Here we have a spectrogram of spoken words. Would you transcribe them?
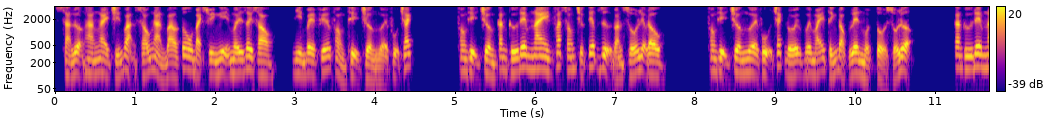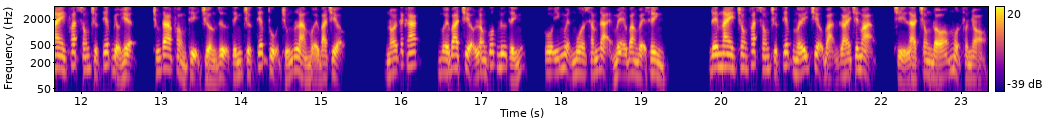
sản lượng hàng ngày chín vạn sáu ngàn bao, tô bạch suy nghĩ mấy giây sau, nhìn về phía phòng thị trường người phụ trách. Phòng thị trường căn cứ đêm nay phát sóng trực tiếp dự đoán số liệu đâu? Phòng thị trường người phụ trách đối với máy tính đọc lên một tổ số lượng căn cứ đêm nay phát sóng trực tiếp biểu hiện, chúng ta phòng thị trường dự tính trực tiếp thụ chúng là mười ba triệu. Nói cách khác, mười ba triệu long quốc nữ tính, cố ý nguyện mua sắm đại mẹ băng vệ sinh. Đêm nay trong phát sóng trực tiếp mấy triệu bạn gái trên mạng, chỉ là trong đó một phần nhỏ.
